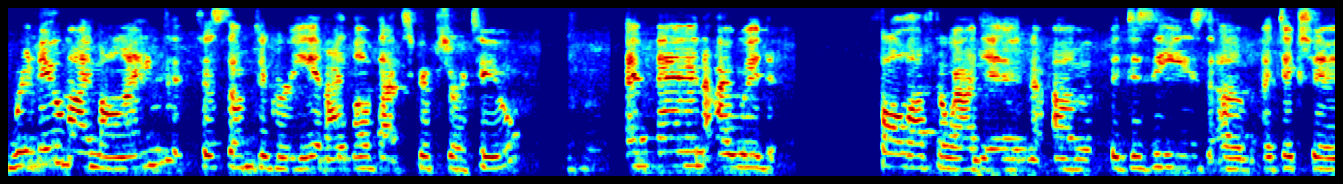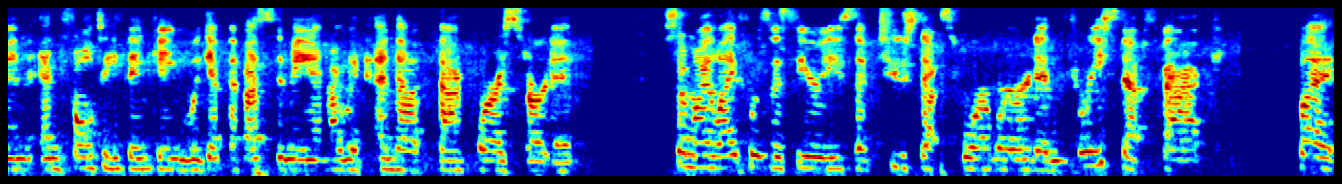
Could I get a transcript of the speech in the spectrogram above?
renew my mind to some degree, and I love that scripture too. Mm-hmm. And then I would fall off the wagon. Um, the disease of addiction and faulty thinking would get the best of me, and I would end up back where I started. So my life was a series of two steps forward and three steps back. But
